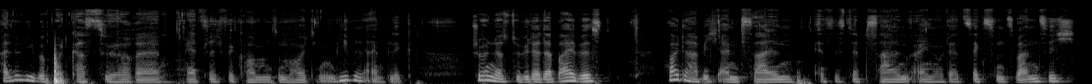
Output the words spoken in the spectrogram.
Hallo liebe Podcast-Zuhörer, herzlich willkommen zum heutigen Bibeleinblick. Schön, dass du wieder dabei bist. Heute habe ich einen Psalm, es ist der Psalm 126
